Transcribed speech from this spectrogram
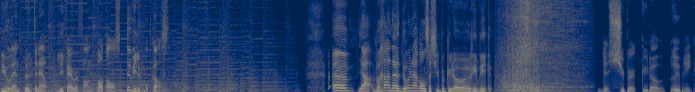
Wielrent.nl, liefhebber van Wat Als, de wielenpodcast. Ehm, ja, we gaan eh, door naar onze Super Kudo eh, rubriek. De Super Kudo rubriek.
